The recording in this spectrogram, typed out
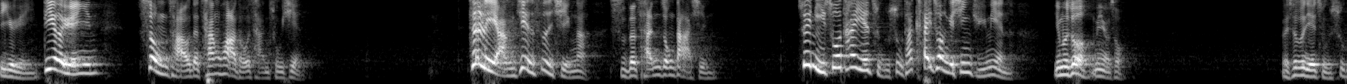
第一个原因，第二个原因，宋朝的参话头禅出现。这两件事情啊，使得禅宗大兴。所以你说他也主述，他开创一个新局面了，有没有错？没有错。对，是不是也主述？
